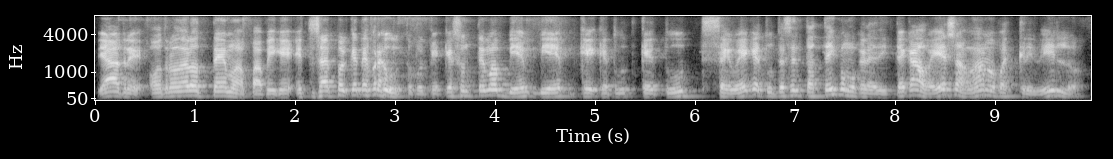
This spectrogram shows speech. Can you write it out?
tres. Otro de los temas, papi, que sabes por qué te pregunto, porque es que son temas bien, bien, que, que tú, que tú se ve que tú te sentaste y como que le diste cabeza, mano, para escribirlo.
